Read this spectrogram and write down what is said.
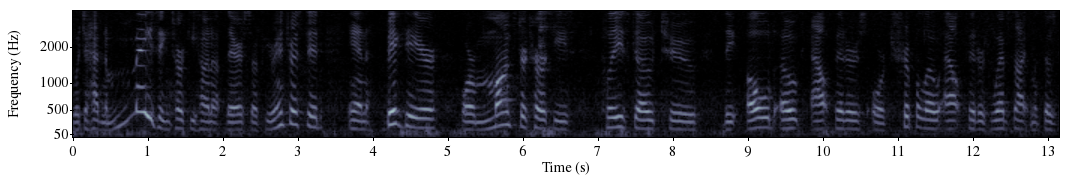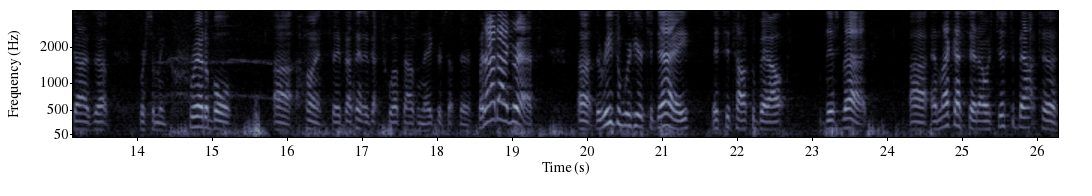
which I had an amazing turkey hunt up there. So if you're interested in big deer or monster turkeys, please go to the Old Oak Outfitters or Triple O Outfitters website and look those guys up for some incredible uh, hunts. They've, I think they've got 12,000 acres up there. But I digress. Uh, the reason we're here today is to talk about this bag. Uh, and like I said, I was just about to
